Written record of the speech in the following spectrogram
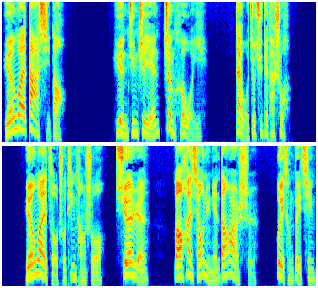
员外大喜道：“愿君之言正合我意，待我就去对他说。”员外走出厅堂说：“薛恩人。”老汉小女年当二十，未曾对亲。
